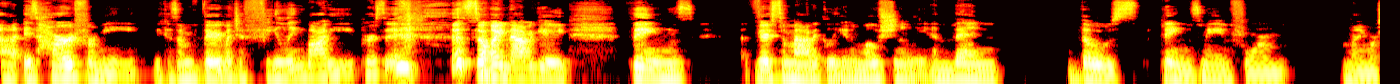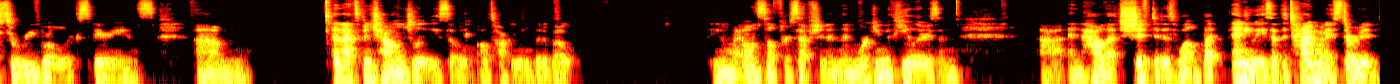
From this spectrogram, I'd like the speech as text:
uh, is hard for me because I'm very much a feeling body person. so I navigate things very somatically and emotionally. And then those things may inform my more cerebral experience. Um, and that's been challenged lately. So I'll talk a little bit about, you know, my own self perception and then working with healers and, uh, and how that shifted as well. But anyways, at the time when I started,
